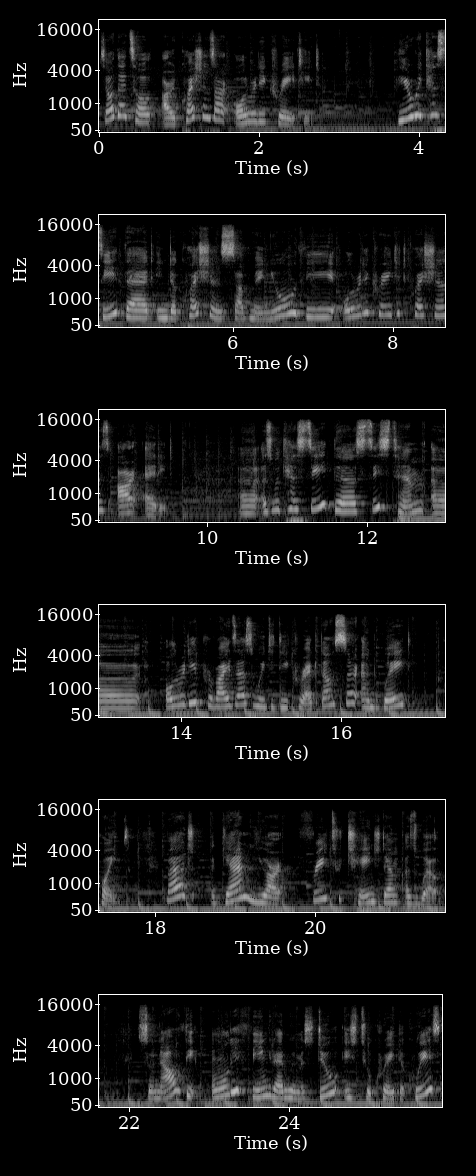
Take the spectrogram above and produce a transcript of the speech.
So that's all, our questions are already created. Here we can see that in the questions submenu, the already created questions are added. Uh, as we can see, the system uh, already provides us with the correct answer and weight point. But again, you are free to change them as well. So now the only thing that we must do is to create a quiz,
